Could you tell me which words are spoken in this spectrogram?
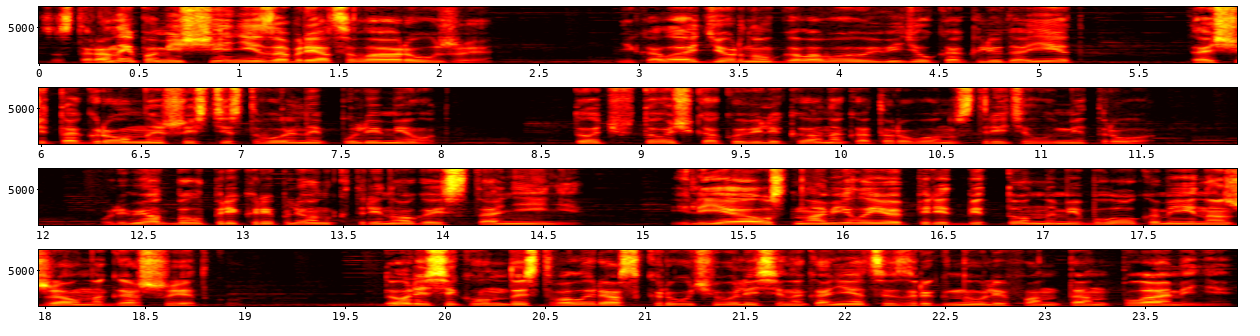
Со стороны помещения забряцало оружие. Николай дернул головой и увидел, как людоед тащит огромный шестиствольный пулемет. Точь в точь, как у великана, которого он встретил в метро. Пулемет был прикреплен к треногой станине. Илья установил ее перед бетонными блоками и нажал на гашетку. Доли секунды стволы раскручивались и, наконец, изрыгнули фонтан пламени.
